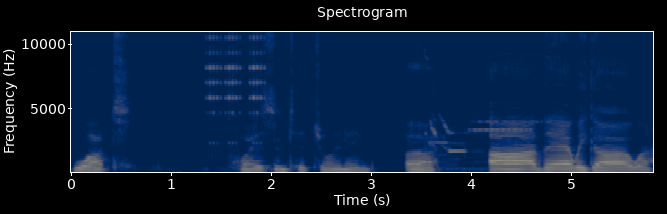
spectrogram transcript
What? Why isn't it joining? Uh, ah, there we go.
